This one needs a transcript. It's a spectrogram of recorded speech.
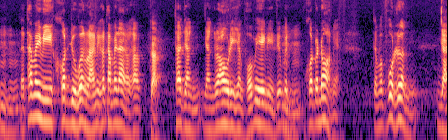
อือฮึแต่ถ้าไม่มีคนอยู่เบื้องหลังนี่เขาทำไม่ได้หรอกครับ ครับ ถ้าอย่างอย่างเรานี่อย่างผมเองนี่ที่เป็นอือฮึ คนบ้านนอกเนี่ย จะมาพูดเรื่อง ใหญ่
